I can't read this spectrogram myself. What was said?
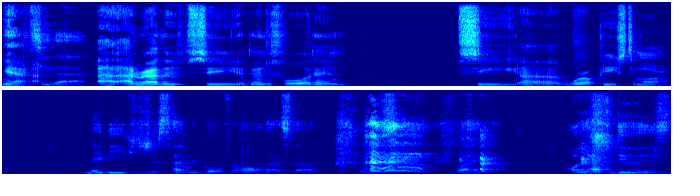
I Yeah, can see that. I, I'd rather see Avengers four than see uh, World Peace tomorrow. Maybe you could just have your goal for all of that stuff. like, all you have to do is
